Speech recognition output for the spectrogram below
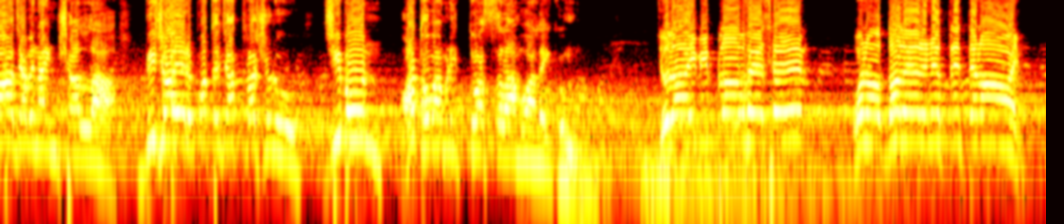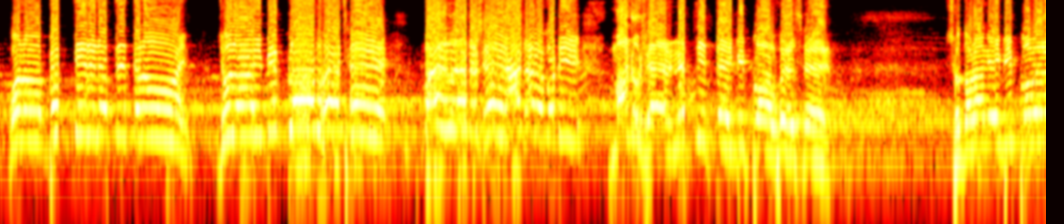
হওয়া যাবে না ইনশাল্লাহ বিজয়ের পথে যাত্রা শুরু। জীবন অথবা মৃত্যু, আসসালাম আলাইকুম। জুলাই বিপ্লব হয়েছে। কোন দলের নেতৃত্বে নয়, কোন ব্যক্তির নেতৃত্বে নয়। জুলাই বিপ্লব হয়েছে। বাংলাদেশের আঠারো কোটি মানুষের নেতৃত্বে বিপ্লব হয়েছে। সুতরাং এই বিপ্লবের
